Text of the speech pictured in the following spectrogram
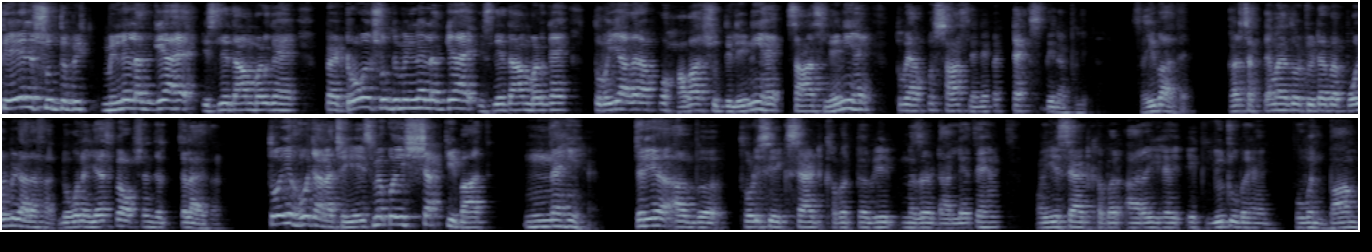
तेल शुद्ध मिलने लग गया है, इसलिए दाम बढ़ गए हैं। पेट्रोल शुद्ध मिलने लग गया है, इसलिए दाम बढ़ गए तो भैया, अगर आपको हवा शुद्ध लेनी है, सांस लेनी है तो भाई आपको सांस लेने का टैक्स देना पड़ेगा। सही बात है। कर सकते हैं। मैंने तो ट्विटर पर पोल भी डाला था। लोगों ने यस पे ऑप्शन चलाया था। तो ये हो जाना चाहिए। इसमें कोई शक की बात नहीं है। चलिए, अब थोड़ी सी एक सैड खबर पर भी नज़र डाल लेते हैं। और ये सैड खबर आ रही है, एक यूट्यूबर है, भुवन बाम,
